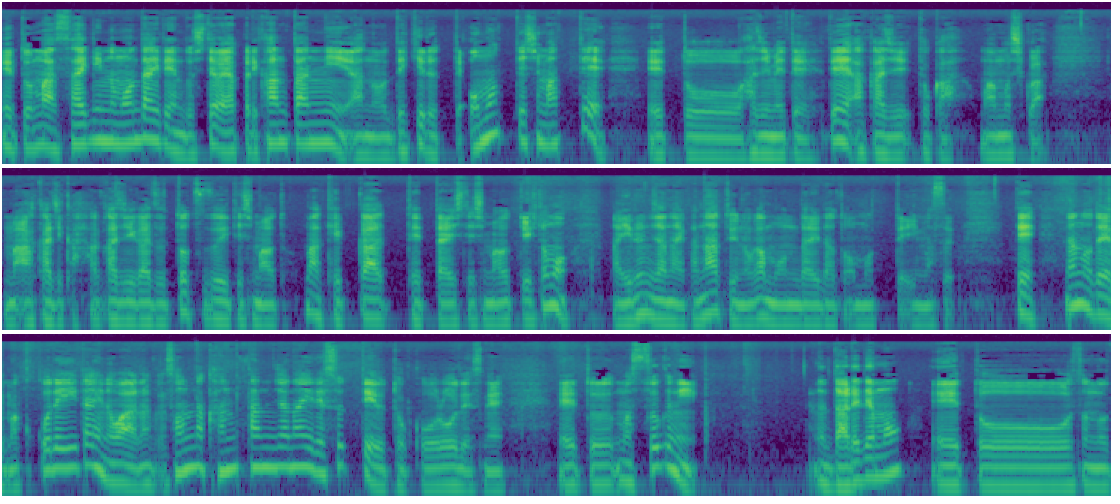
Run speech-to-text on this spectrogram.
えっと、まあ、最近の問題点としては、やっぱり簡単に、あの、できるって思ってしまって、えっと、始めて、で、赤字とか、まあ、もしくは、まあ、赤字か、赤字がずっと続いてしまうと。まあ、結果、撤退してしまうっていう人も、まあ、いるんじゃないかなというのが問題だと思っています。で、なので、まあ、ここで言いたいのは、なんか、そんな簡単じゃないですっていうところですね。えっと、まあ、すぐに、誰でも、えっ、ー、と、その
